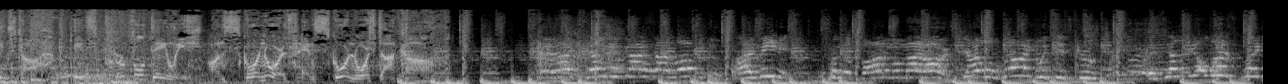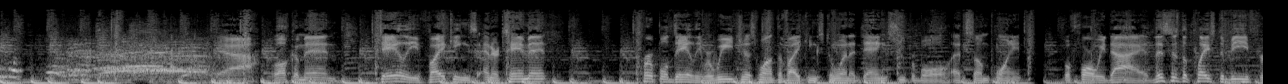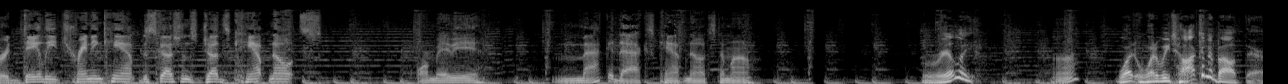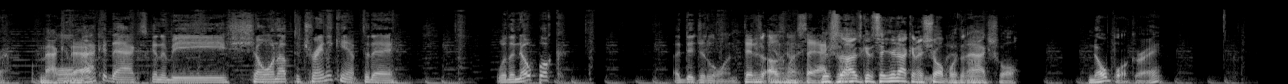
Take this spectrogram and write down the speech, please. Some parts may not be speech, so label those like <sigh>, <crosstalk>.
Non-stop Vikings talk. It's Purple Daily on Score North and ScoreNorth.com. And I tell you guys I love you. I mean it. From the bottom of my heart. I will ride with this group until they don't want to play anymore. Yeah, welcome in. Daily Vikings Entertainment, Purple Daily, where we just want the Vikings to win a dang Super Bowl at some point before we die. This is the place to be for daily training camp discussions, Judd's camp notes, or maybe Macadac's camp notes tomorrow. Really? Huh? What What are we talking about there, Well, Macadac? Macadac's going to be showing up to training camp today with a notebook, a digital one. Digital, I was going to say, This I was going to say you're not going to show up with an actual notebook, right?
